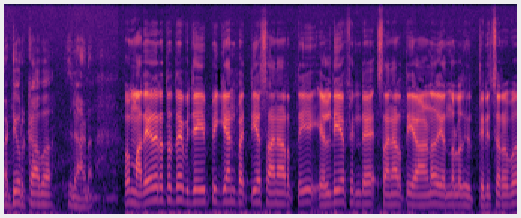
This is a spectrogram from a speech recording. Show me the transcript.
വട്ടിയൂർക്കാവ് ഇതിലാണ്. അപ്പം മതേതരത്വത്തെ വിജയിപ്പിക്കാൻ പറ്റിയ സ്ഥാനാർത്ഥി എൽ ഡി എഫിന്റെ സ്ഥാനാർത്ഥിയാണ് എന്നുള്ള തിരിച്ചറിവ്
